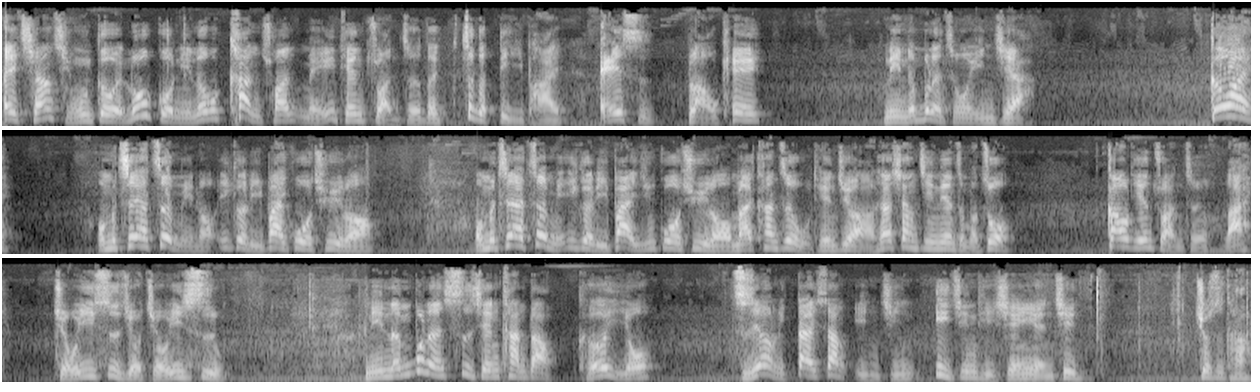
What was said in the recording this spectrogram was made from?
哎，想请问各位，如果你能够看穿每一天转折的这个底牌 S 老 K，你能不能成为赢家？各位。我们正在证明哦，一个礼拜过去了，我们正在证明一个礼拜已经过去了。我们来看这五天就好，像像今天怎么做？高点转折，来九一四九九一四五，你能不能事先看到？可以哦，只要你戴上隐形液晶体显眼镜，就是它。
